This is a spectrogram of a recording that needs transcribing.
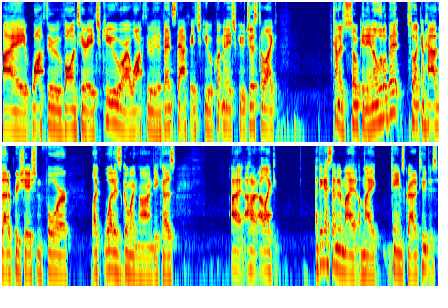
I walk through volunteer HQ or I walk through the event staff HQ, equipment HQ, just to like kind of soak it in a little bit so I can have that appreciation for like what is going on because I, I, I like I think I said in my my games gratitude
